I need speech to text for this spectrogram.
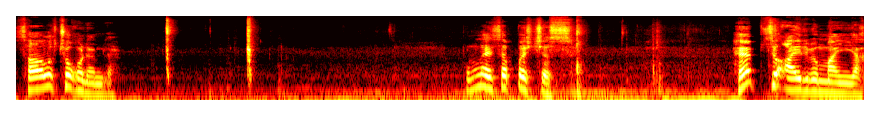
sağlık çok önemli. Bununla hesaplaşacağız. Hepsi ayrı bir manyak.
